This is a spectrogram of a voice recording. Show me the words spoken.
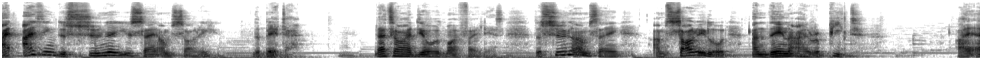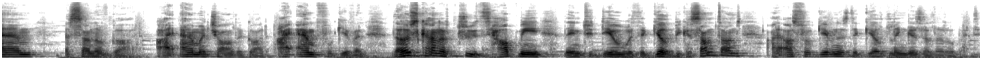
I, I think the sooner you say, I'm sorry, the better. That's how I deal with my failures. The sooner I'm saying, I'm sorry, Lord, and then I repeat, I am a son of God. I am a child of God. I am forgiven. Those kind of truths help me then to deal with the guilt because sometimes I ask forgiveness, the guilt lingers a little bit.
